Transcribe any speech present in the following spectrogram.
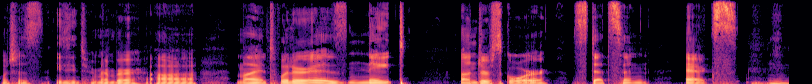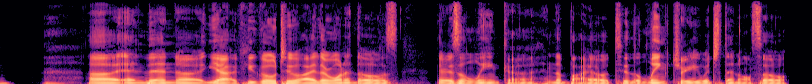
which is easy to remember. Uh, my Twitter is Nate underscore Stetson X. Mhm. Uh, and then, uh, yeah, if you go to either one of those, there's a link uh, in the bio to the Linktree, which then also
